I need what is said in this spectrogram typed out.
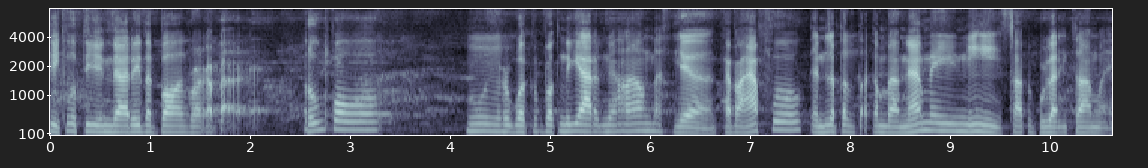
ikuti dari tebal rumput rumput-rumput liar nah Ya. karena aku dan lepas perkembangan ini satu bulan pertama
